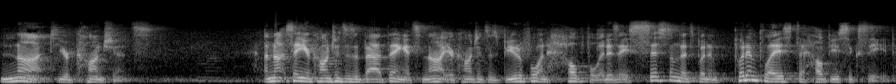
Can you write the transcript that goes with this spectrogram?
not your conscience. I'm not saying your conscience is a bad thing. It's not. Your conscience is beautiful and helpful. It is a system that's been put in place to help you succeed.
